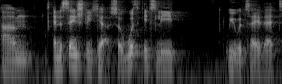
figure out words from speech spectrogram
Um, and essentially here, yeah, so with Italy, we would say that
